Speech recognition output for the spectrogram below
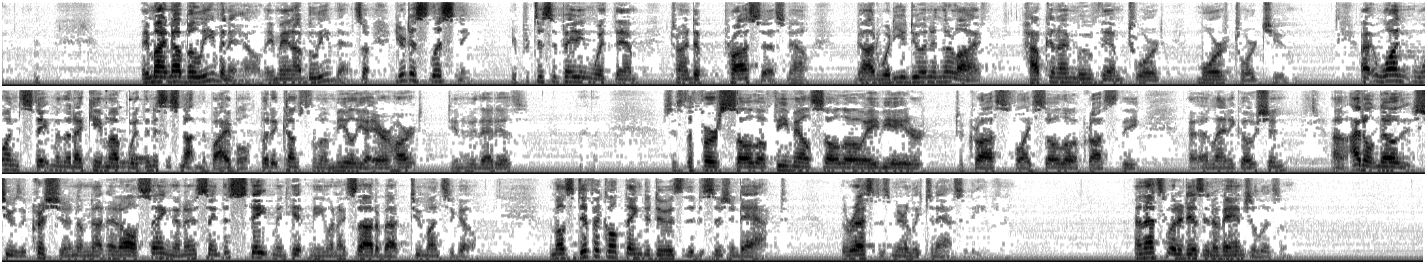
They might not believe in a hell. They may not believe that. So you're just listening. You're participating with them, trying to process now, God, what are you doing in their life? How can I move them toward more towards you? Uh, one one statement that I came up with, and this is not in the Bible, but it comes from Amelia Earhart. Do you know who that is? She's the first solo female solo aviator to cross fly solo across the uh, Atlantic Ocean. Uh, I don't know that she was a Christian. I'm not at all saying that. I'm just saying this statement hit me when I saw it about two months ago. The most difficult thing to do is the decision to act. The rest is merely tenacity. And that's what it is in evangelism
